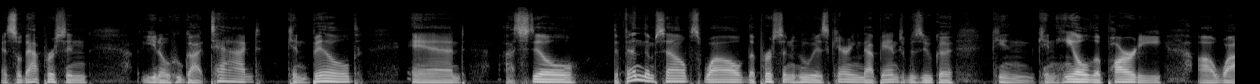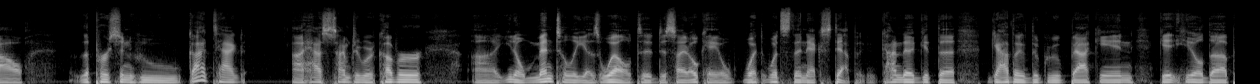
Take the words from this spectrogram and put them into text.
and so that person you know who got tagged can build and uh, still defend themselves while the person who is carrying that bandage bazooka can can heal the party uh, while the person who got tagged uh, has time to recover uh, you know mentally as well to decide okay what what's the next step? Kind of get the gather the group back in get healed up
